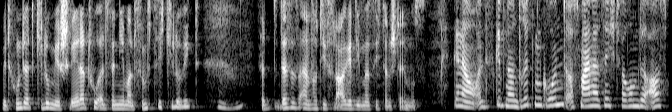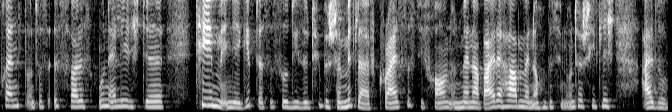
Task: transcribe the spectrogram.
mit 100 Kilo mir schwerer tue, als wenn jemand 50 Kilo wiegt? Das ist einfach die Frage, die man sich dann stellen muss. Genau, und es gibt noch einen dritten Grund aus meiner Sicht, warum du ausbrennst. Und das ist, weil es unerledigte Themen in dir gibt. Das ist so diese typische Midlife-Crisis, die Frauen und Männer beide haben, wenn auch ein bisschen unterschiedlich. Also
